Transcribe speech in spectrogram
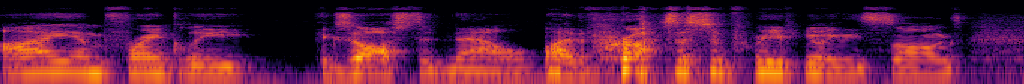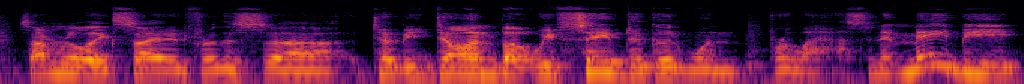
I am frankly exhausted now by the process of previewing these songs, so I'm really excited for this uh, to be done, but we've saved a good one for last. And it may be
